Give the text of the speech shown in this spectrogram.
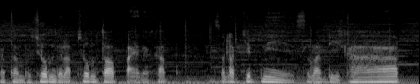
กับท่านผู้ชมได้รับชมต่อไปนะครับสำหรับคลิปนี้ สวัสดีครับ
